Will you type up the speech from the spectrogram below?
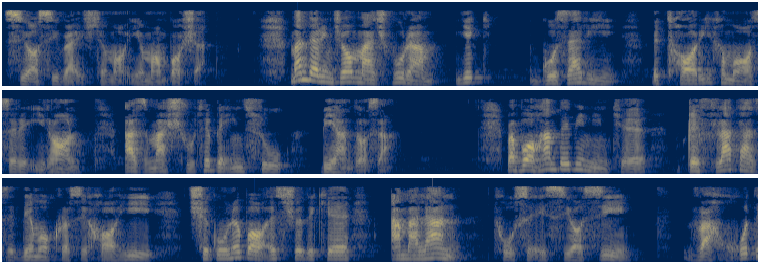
سیاسی و اجتماعی من باشد. من در اینجا مجبورم یک گذری به تاریخ معاصر ایران از مشروطه به این سو بیاندازم و با هم ببینیم که قفلت از دموکراسی خواهی چگونه باعث شده که عملا توسعه سیاسی و خود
